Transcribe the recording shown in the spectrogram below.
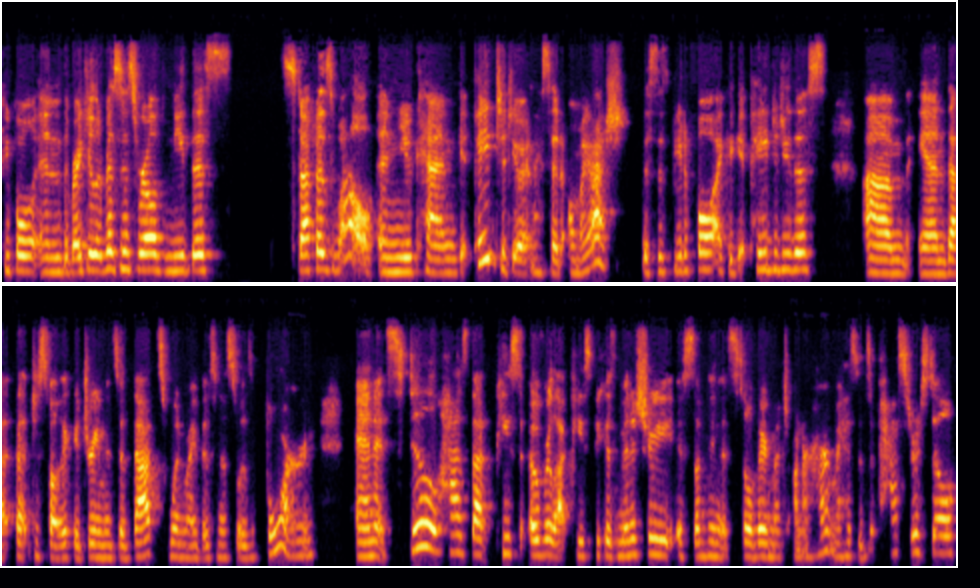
people in the regular business world need this stuff as well and you can get paid to do it and i said oh my gosh this is beautiful i could get paid to do this um, and that that just felt like a dream. And so that's when my business was born. And it still has that piece overlap piece because ministry is something that's still very much on our heart. My husband's a pastor still.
